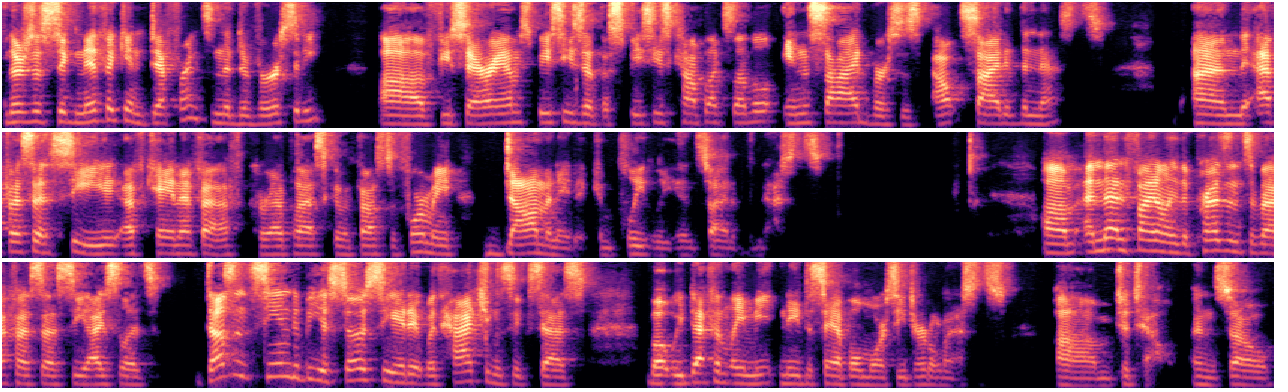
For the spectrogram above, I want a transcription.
there's a significant difference in the diversity of Fusarium species at the species complex level inside versus outside of the nests. And the FSSC, FK and FF, Keratoplasticum and falciforme, dominated completely inside of the nests. Um, and then finally, the presence of FSSC isolates doesn't seem to be associated with hatching success, but we definitely need to sample more sea turtle nests um, to tell. And so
